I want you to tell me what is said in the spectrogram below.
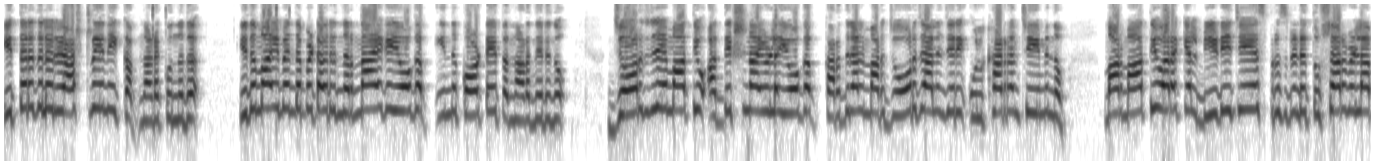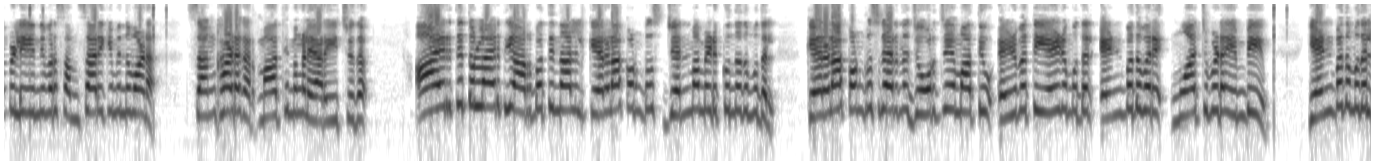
ഇത്തരത്തിലൊരു രാഷ്ട്രീയ നീക്കം നടക്കുന്നത്. ഇതുമായി ബന്ധപ്പെട്ട ഒരു നിർണായക യോഗം ഇന്ന് കോട്ടയത്ത് നടന്നിരുന്നു. ജോർജ് ജെ. മാത്യു അധ്യക്ഷനായുള്ള യോഗം കർദിനാൾ മാർ ജോർജ് ആലഞ്ചേരി ഉദ്ഘാടനം ചെയ്യുമെന്നും Mar Mathew Arakkal B D J S president Thushar Vellappally എന്നിവർ സംസാരിക്കുമെന്നുമാണ് സംഘാടകർ മാധ്യമങ്ങളെ അറിയിച്ചത്. ആയിരത്തി തൊള്ളായിരത്തി അറുപത്തിനാലിൽ കേരള കോൺഗ്രസ് ജന്മമെടുക്കുന്നത് മുതൽ കേരള കോൺഗ്രസിലായിരുന്ന ജോർജ് എ മാത്യു എഴുപത്തിയേഴ് മുതൽ എൺപത് വരെ മൂവാറ്റുപുഴ എം പിയും എൺപത് മുതൽ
